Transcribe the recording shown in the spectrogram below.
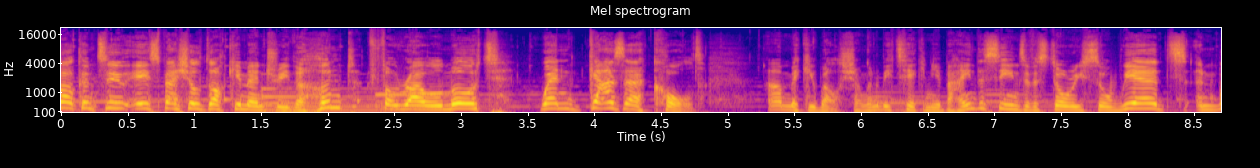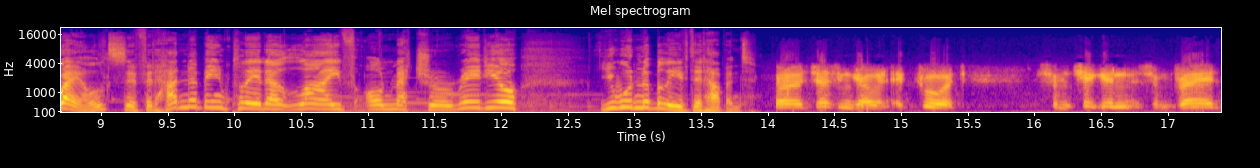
Welcome to a special documentary, The Hunt for Raoul Moat, When Gazza Called. I'm Micky Welch. I'm going to be taking you behind the scenes of a story so weird and wild, if it hadn't been played out live on Metro Radio, you wouldn't have believed it happened. Well, Jason going to court, some chicken, some bread,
